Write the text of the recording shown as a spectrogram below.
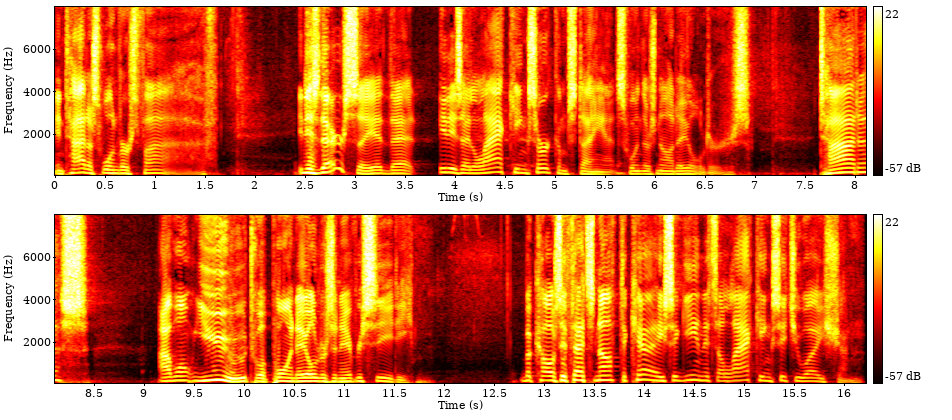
In Titus 1, verse 5, it is there said that it is a lacking circumstance when there's not elders. Titus, I want you to appoint elders in every city. Because if that's not the case, again, it's a lacking situation.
